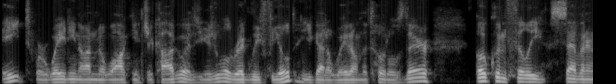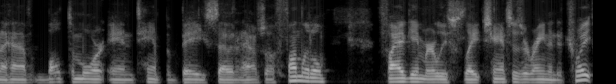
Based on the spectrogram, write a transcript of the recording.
eight. We're waiting on Milwaukee and Chicago as usual. Wrigley Field, you got to wait on the totals there. Oakland, Philly, seven and a half. Baltimore and Tampa Bay, seven and a half. So a fun little five game early slate. Chances of rain in Detroit,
